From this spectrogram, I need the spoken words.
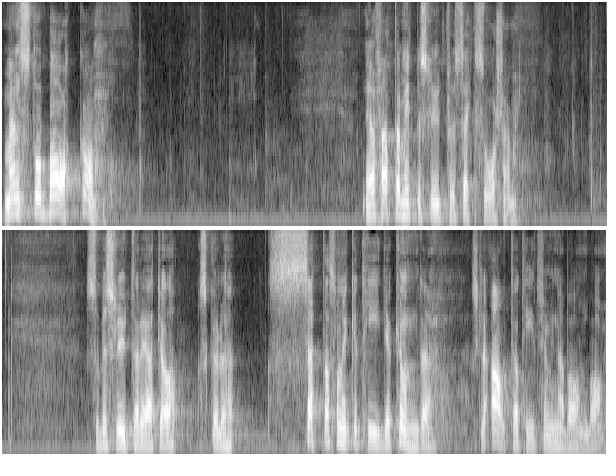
men stå bakom. När jag fattade mitt beslut för sex år sedan så beslutade jag att jag skulle sätta så mycket tid jag kunde skulle alltid ha tid för mina barnbarn.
